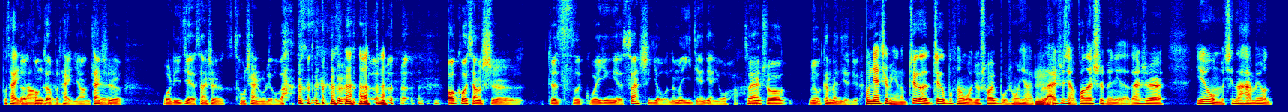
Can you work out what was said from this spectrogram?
不太一样的风格不太一样，但是我理解算是从善如流吧。包括像是这次鬼影也算是有那么一点点优化，虽然说没有根本解决。空间视频的这个这个部分我就稍微补充一下，本来是想放在视频里的，但是因为我们现在还没有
